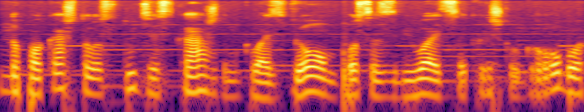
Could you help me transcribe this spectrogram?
Но пока что студия с каждым гвоздем просто забивает себе крышку гроба,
